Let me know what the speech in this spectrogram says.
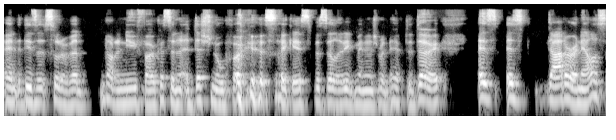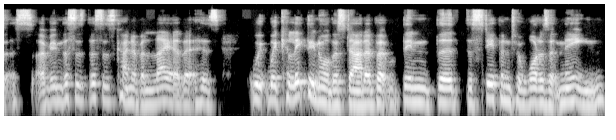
and there's a sort of a not a new focus an additional focus i guess facility management have to do is is data analysis. I mean this is this is kind of a layer that has we, we're collecting all this data but then the the step into what does it mean?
